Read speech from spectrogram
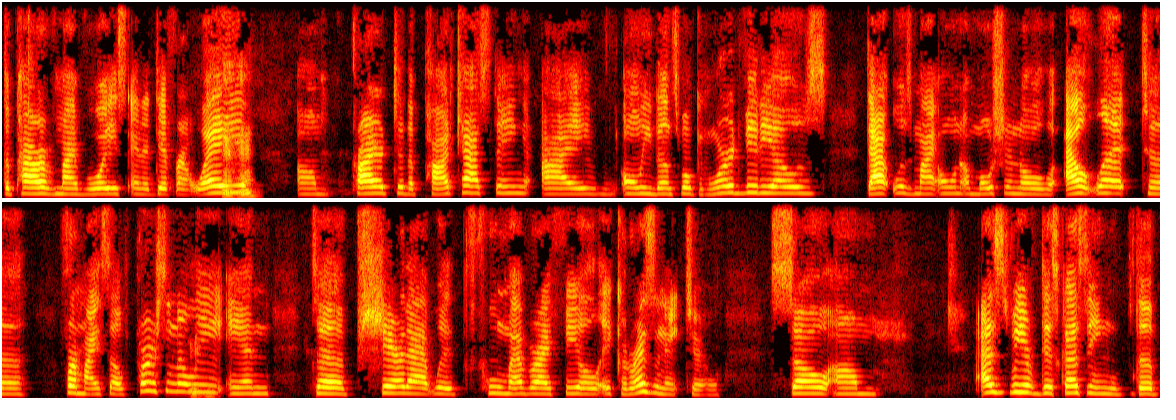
the power of my voice in a different way. Mm-hmm. Um, prior to the podcasting, I've only done spoken word videos. That was my own emotional outlet to for myself personally mm-hmm. and to share that with whomever I feel it could resonate to. So, um, as we are discussing the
